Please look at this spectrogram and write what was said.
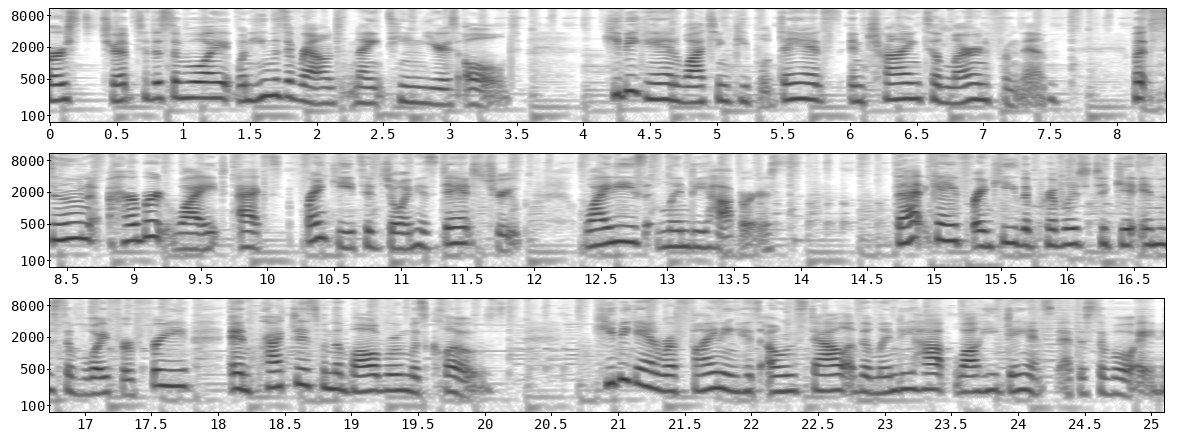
first trip to the Savoy when he was around 19 years old. He began watching people dance and trying to learn from them. But soon, Herbert White asked Frankie to join his dance troupe, Whitey's Lindy Hoppers. That gave Frankie the privilege to get in the Savoy for free and practice when the ballroom was closed. He began refining his own style of the Lindy Hop while he danced at the Savoy.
